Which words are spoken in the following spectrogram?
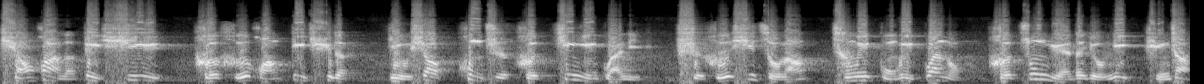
强化了对西域和河湟地区的有效控制和经营管理，使河西走廊成为拱卫关陇和中原的有力屏障，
